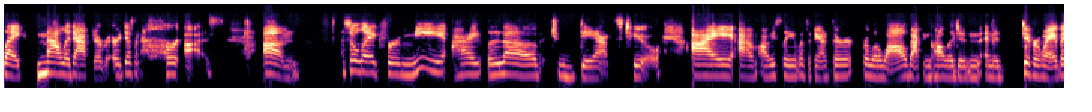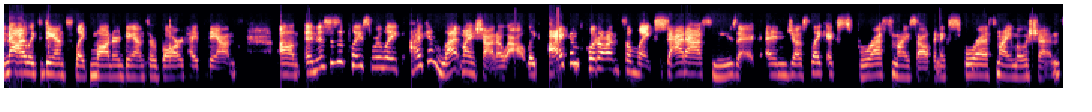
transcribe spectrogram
like maladaptive or it doesn't hurt us. Um, so like for me i love to dance too. I um, obviously was a dancer for a little while back in college in, in a different way but now i like to dance like modern dance or barre type dance. Um, and this is a place where like i can let my shadow out. Like i can put on some like sad ass music and just like express myself and express my emotions.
